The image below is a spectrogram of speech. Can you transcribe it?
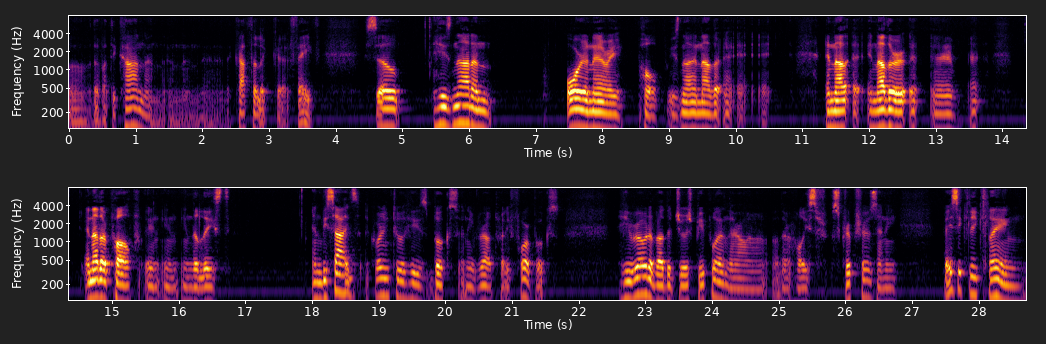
uh, the Vatican and, and, and uh, the Catholic uh, faith. So he's not an ordinary pope. He's not another uh, uh, another another another pope in, in, in the list. And besides, according to his books, and he wrote 24 books, he wrote about the Jewish people and their their holy scriptures, and he basically claimed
